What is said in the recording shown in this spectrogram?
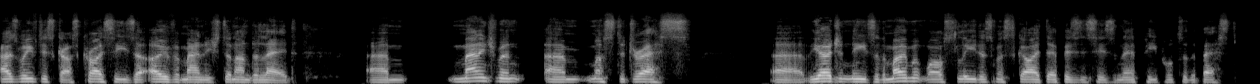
as we've discussed, crises are overmanaged and underled. Um, management um, must address uh, the urgent needs of the moment, whilst leaders must guide their businesses and their people to the best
